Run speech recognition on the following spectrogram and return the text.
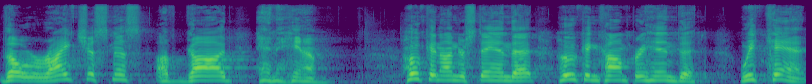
The righteousness of God in Him. Who can understand that? Who can comprehend it? We can't.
